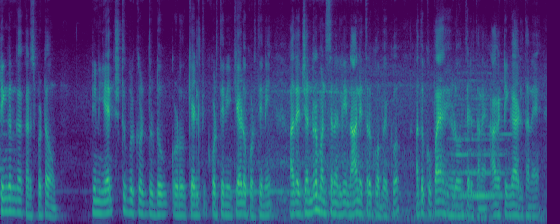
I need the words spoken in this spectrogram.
ಟಿಂಗನ್ಗೆ ಕರೆಸ್ಬಿಟ್ಟು, ನಿನಗೆ ಎಷ್ಟು ಬೇಕು ದುಡ್ಡು ಕೊಡು, ಕೇಳ್ತಿ, ಕೊಡ್ತೀನಿ, ಕೇಳು, ಕೊಡ್ತೀನಿ. ಆದರೆ ಜನರ ಮನಸ್ಸಿನಲ್ಲಿ ನಾನು ಎತ್ತರಕ್ಕೆ ಹೋಗಬೇಕು. ಅದಕ್ಕೆ ಉಪಾಯ ಹೇಳು ಅಂತ ಹೇಳ್ತಾನೆ. ಆಗ ಟಿಂಗ ಹೇಳ್ತಾನೆ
